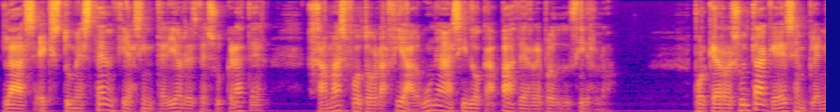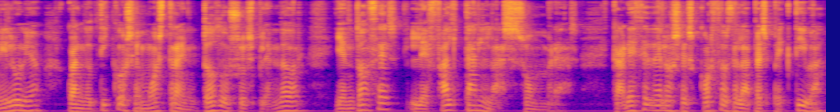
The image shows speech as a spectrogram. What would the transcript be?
las extumescencias interiores de su cráter, jamás fotografía alguna ha sido capaz de reproducirlo. Porque resulta que es en plenilunio cuando Tico se muestra en todo su esplendor y entonces le faltan las sombras, carece de los escorzos de la perspectiva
